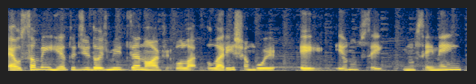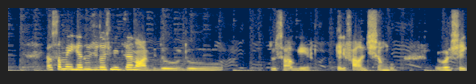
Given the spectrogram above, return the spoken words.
É o samba enredo de 2019, o, La, o Lari Xangu eu não sei, não sei nem. É o samba enredo de 2019 do, do, do Salgueiro, que ele fala de Xangô. Eu achei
